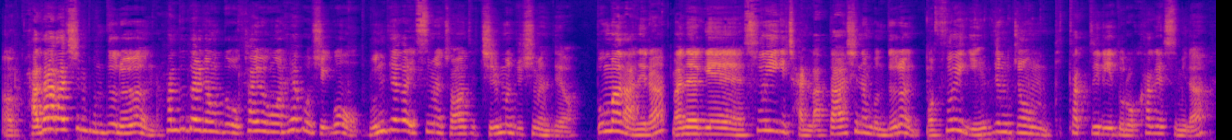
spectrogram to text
어, 받아가신 분들은 한두 달 정도 사용을 해보시고 문제가 있으면 저한테 질문 주시면 돼요. 뿐만 아니라 만약에 수익이 잘 났다 하시는 분들은 뭐 수익 인증 좀 부탁드리도록 하겠습니다.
